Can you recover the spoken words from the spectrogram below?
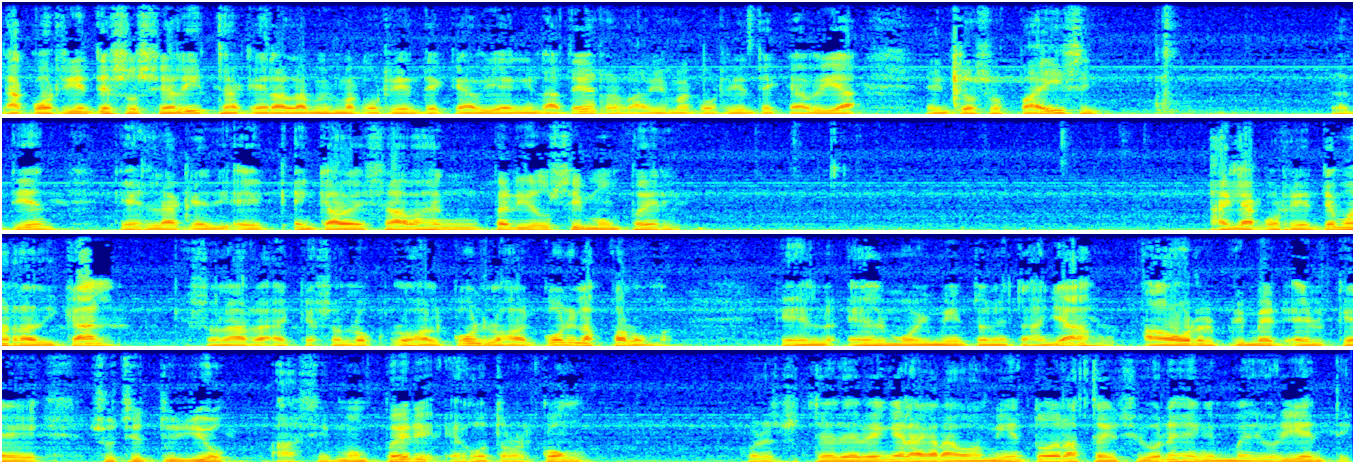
La corriente socialista, que era la misma corriente que había en Inglaterra, la misma corriente que había en todos esos países. ¿Me entiendes? Que es la que encabezaba en un periodo Simón Pérez. Hay la corriente más radical, que son, la- que son los, los halcones, los halcones y las palomas, que es el, es el movimiento Netanyahu. Ahora el primer, el que sustituyó a Simón Pérez es otro halcón. Por eso ustedes ven el agravamiento de las tensiones en el Medio Oriente.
